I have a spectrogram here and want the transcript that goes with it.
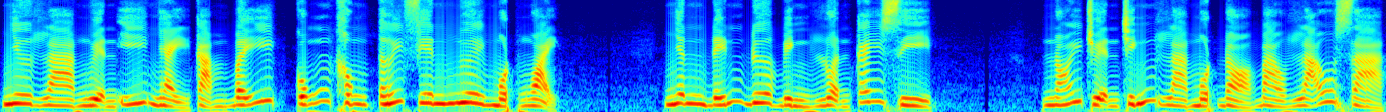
Như là nguyện ý nhảy cảm bẫy, cũng không tới phiên ngươi một ngoại. Nhân đến đưa bình luận cái gì. Nói chuyện chính là một đỏ bào lão giả,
